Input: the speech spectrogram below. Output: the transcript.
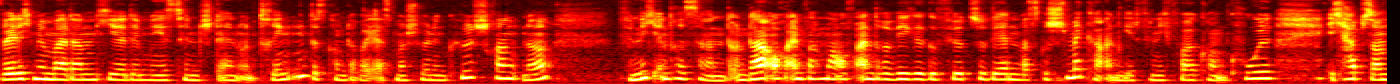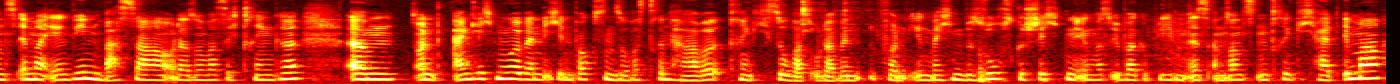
werde ich mir mal dann hier demnächst hinstellen und trinken. Das kommt aber erstmal schön in den Kühlschrank, ne? Finde ich interessant. Und da auch einfach mal auf andere Wege geführt zu werden, was Geschmäcker angeht, finde ich vollkommen cool. Ich habe sonst immer irgendwie ein Wasser oder so, was ich trinke. Ähm, und eigentlich nur, wenn ich in Boxen sowas drin habe, trinke ich sowas. Oder wenn von irgendwelchen Besuchsgeschichten irgendwas übergeblieben ist. Ansonsten trinke ich halt immer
